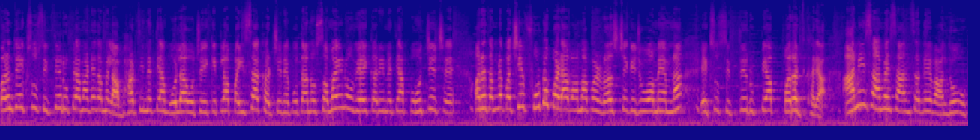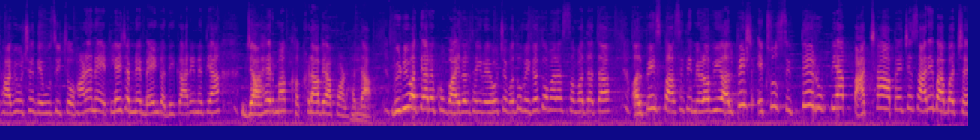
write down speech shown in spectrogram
પરંતુ એકસો સિત્તેર રૂપિયા માટે તમે લાભાર્થીને ત્યાં બોલાવો છો એ કેટલા પૈસા ખર્ચીને પોતાનો સમયનો વ્યય કરીને ત્યાં પહોંચે છે. અને તમને પછી એ ફોટો પડાવવામાં પણ રસ છે કે જો અમે એમના એકસો સિત્તેર રૂપિયા પરત કર્યા આની સામે સાંસદે વાંધો ઉઠાવ્યો છે દેવુસિંહ ચૌહાણે અને એટલે જ એમને બેંક અધિકારીને ત્યાં જાહેરમાં ખખડાવ્યા પણ હતા. વીડિયો અત્યારે ખૂબ વાયરલ થઈ રહ્યો છે. વધુ વિગતો અમારા સંવાદદાતા અલ્પેશ પાસેથી મેળવીએ. અલ્પેશ, એકસો સિત્તેર રૂપિયા પાછા આપે છે. સારી બાબત છે,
